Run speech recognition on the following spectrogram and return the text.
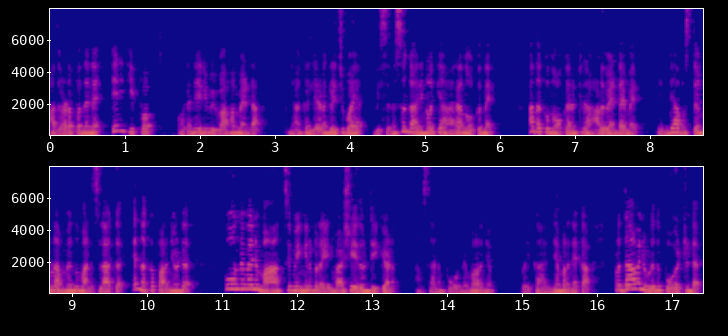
അതോടൊപ്പം തന്നെ എനിക്കിപ്പം ഉടനെ ഒരു വിവാഹം വേണ്ട. ഞാൻ കല്യാണം കഴിച്ചു പോയ ബിസിനസ്സും കാര്യങ്ങളൊക്കെ ആരാ നോക്കുന്നേ? അതൊക്കെ നോക്കാനായിട്ട് ഒരാൾ വേണ്ടേമേ എന്റെ അവസ്ഥയും കൂടെ അമ്മയൊന്ന് മനസ്സിലാക്കുക എന്നൊക്കെ പറഞ്ഞുകൊണ്ട് പൂർണിമേനെ മാക്സിമം ഇങ്ങനെ ബ്രെയിൻ വാഷ് ചെയ്തുകൊണ്ടിരിക്കുകയാണ് അവസാനം പൂർണിമ പറഞ്ഞു. ഒരു കാര്യം ഞാൻ പറഞ്ഞേക്കാം. പ്രതാപൻ ഇവിടുന്ന് പോയിട്ടുണ്ട്.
